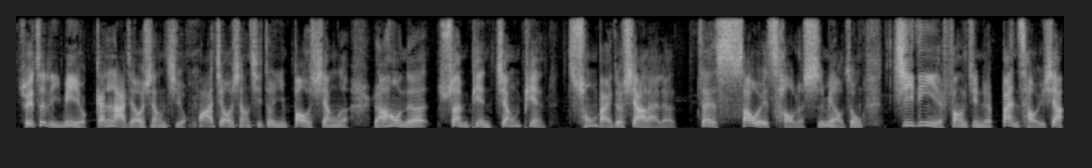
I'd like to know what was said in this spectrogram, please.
所以这里面有干辣椒香气，有花椒香气，都已经爆香了。然后呢，蒜片、姜片、葱白就下来了。再稍微炒了十秒钟，鸡丁也放进了，拌炒一下，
